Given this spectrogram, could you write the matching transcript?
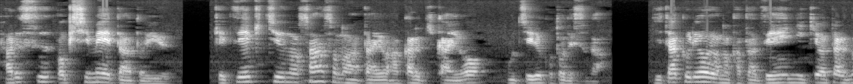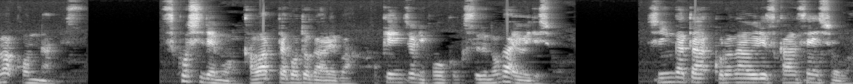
パルスオキシメーターという血液中の酸素の値を測る機械を用いることですが、自宅療養の方全員に行き渡るのは困難です。少しでも変わったことがあれば保健所に報告するのが良いでしょう。新型コロナウイルス感染症は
